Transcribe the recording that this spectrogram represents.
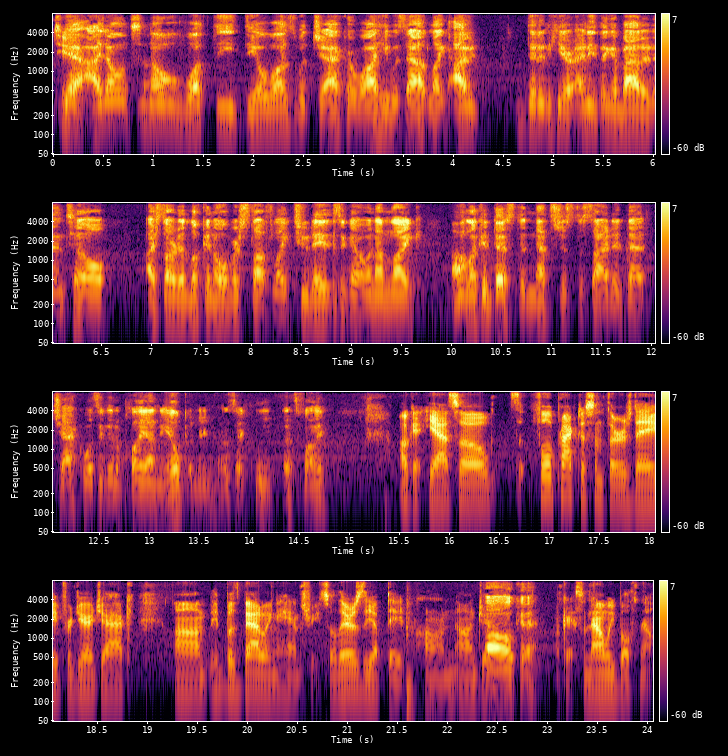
Too. Yeah, I don't So- know what the deal was with Jack or why he was out. Like I didn't hear anything about it until I started looking over stuff like two days ago, and I'm like, oh look at this. The Nets just decided that Jack wasn't going to play on the opening. I was like, hmm, that's funny. Okay, yeah. So full practice on Thursday for Jarrett Jack. Um, he was battling a hamstring. So there's the update on on Jarrett. Oh okay. Okay, so now we both know.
